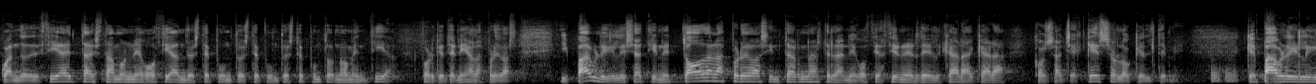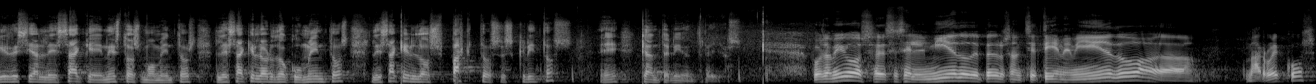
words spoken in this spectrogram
cuando decía ETA estamos negociando este punto, este punto, este punto, no mentía, porque tenía las pruebas. Y Pablo Iglesias tiene todas las pruebas internas de las negociaciones del cara a cara con Sánchez, que eso es lo que él teme. Que Pablo Iglesias le saque en estos momentos, le saque los documentos, le saquen los pactos escritos ¿eh? que han tenido entre ellos. Pues amigos, ese es el miedo de Pedro Sánchez. Tiene miedo a Marruecos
